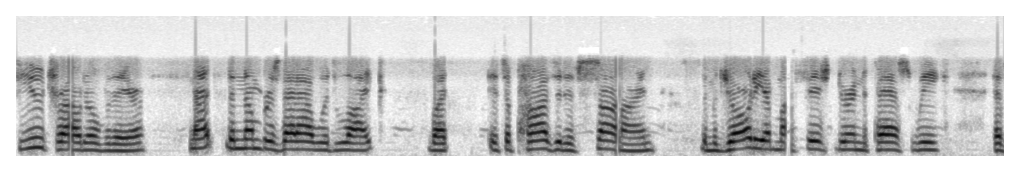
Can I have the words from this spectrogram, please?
few trout over there. Not the numbers that I would like, but it's a positive sign. The majority of my fish during the past week have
